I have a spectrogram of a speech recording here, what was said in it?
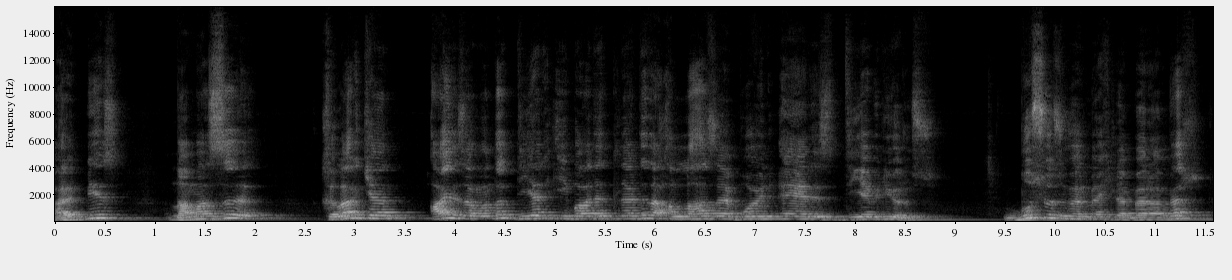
Yani biz namazı kılarken aynı zamanda diğer ibadetlerde de Allah'a Azze boyun eğeriz diyebiliyoruz. Bu sözü vermekle beraber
